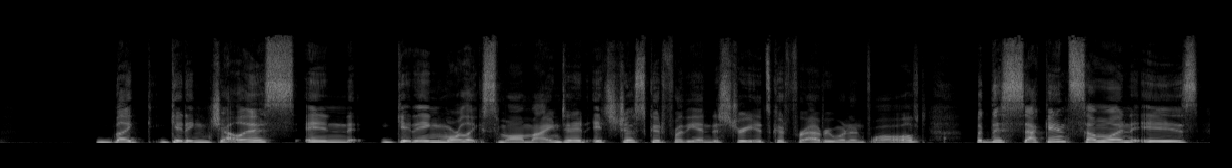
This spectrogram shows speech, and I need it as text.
like getting jealous and getting more like small minded, it's just good for the industry. It's good for everyone involved. But the second someone is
